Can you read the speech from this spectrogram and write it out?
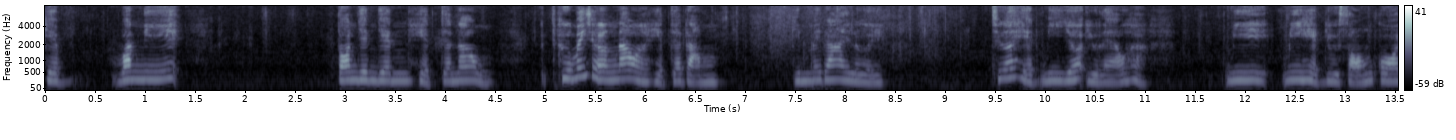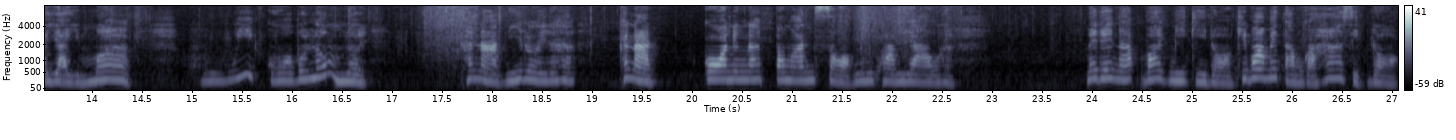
เก็บวันนี้ ตอนเย็นๆเห็ดจะเน่า คือไม่เชิงเน่าเห็ดจะดำกินไม่ได้เลย เชื้อเห็ดมีเยอะอยู่แล้วค่ะ มีมีเห็ดอยู่สองกอใหญ่มากหูยกอเบอเริ่มเลย ขนาดนี้เลยนะคะ ขนาดกอหนึ่งนะประมาณศอกหนึ่งความยาวค่ะ ไม่ได้นับว่ามีกี่ดอก คิดว่าไม่ต่ำกว่าห้าสิบดอก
